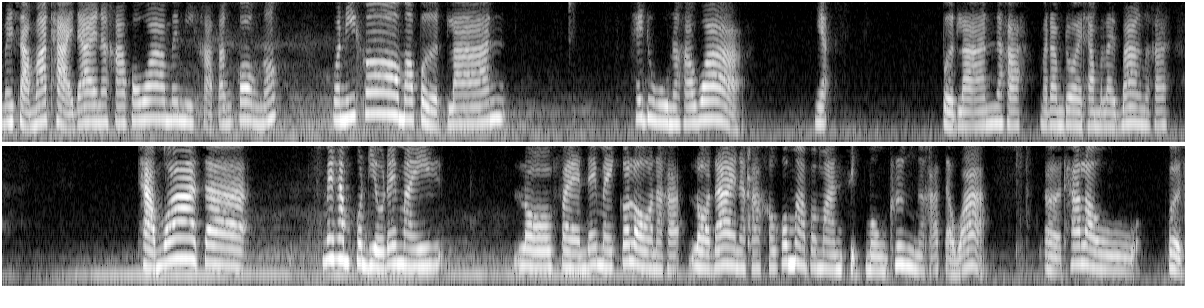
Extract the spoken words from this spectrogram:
ไม่สามารถถ่ายได้นะคะ เพราะว่าไม่มีขาตั้งกล้องเนาะวันนี้ก็มาเปิดร้าน ให้ดูนะคะว่า เนี่ยเปิดร้านนะคะ มาดามดอยทำอะไรบ้างนะคะ ถามว่าจะไม่ทำคนเดียวได้ไหมรอแฟนได้ไหมก็รอนะคะ รอได้นะคะเขาก็มาประมาณสิบโมงครึ่งนะคะ แต่ว่าเออถ้าเราเปิด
